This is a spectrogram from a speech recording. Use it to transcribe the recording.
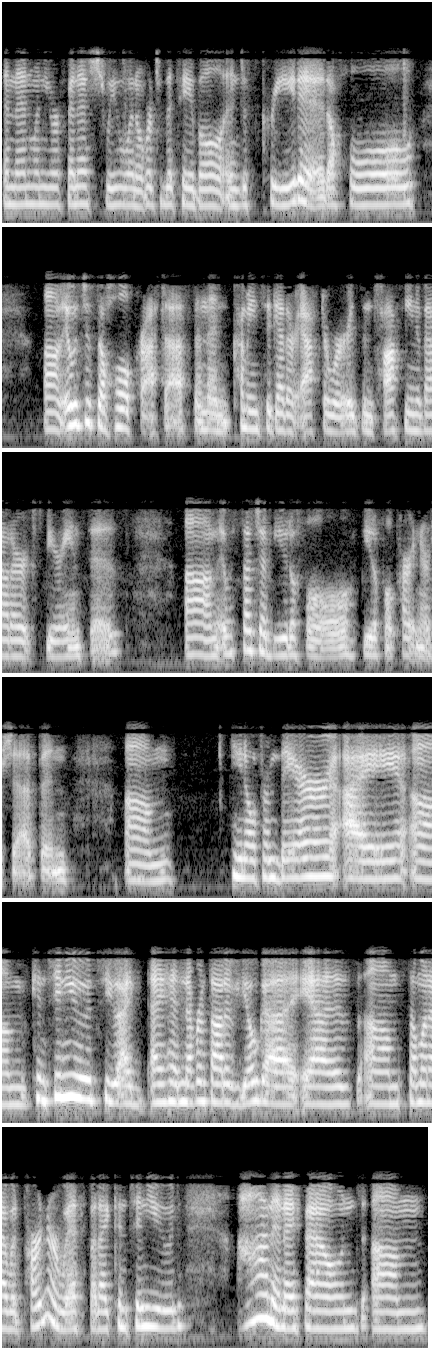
And then when you were finished, we went over to the table and just created a whole um, it was just a whole process and then coming together afterwards and talking about our experiences. Um, it was such a beautiful beautiful partnership. And um, you know from there i um, continued to I, I had never thought of yoga as um, someone i would partner with but i continued on and i found um,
